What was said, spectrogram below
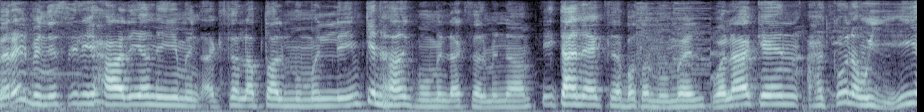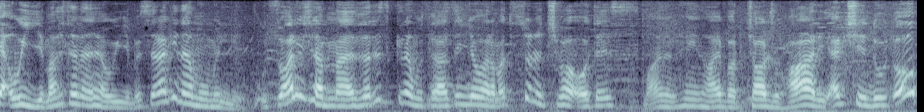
بريل بالنسبة لي حاليا هي من أكثر الأبطال المملة يمكن هانك ممل أكثر منها. هي ثاني أكثر بطل ممل. ولكن حتكون قوية. هي قوية. ما اختلف إنها قوية. بس لكنها مملة. والسؤال يا شباب مع ذا ريسك 30 جوهرة ما تحسون تشبه اوتس مع إنه الحين هايبر تشارج وحالي أكشن دود أوب!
